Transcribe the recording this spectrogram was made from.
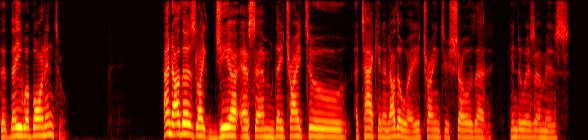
that they were born into. And others like Jia SM, they try to attack in another way, trying to show that Hinduism is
